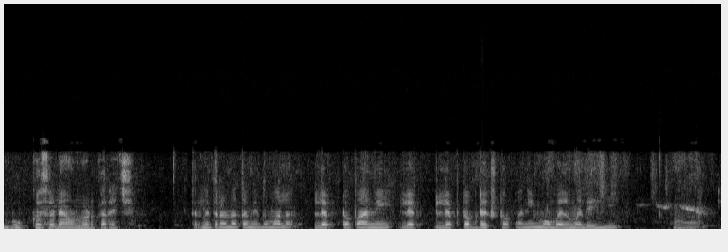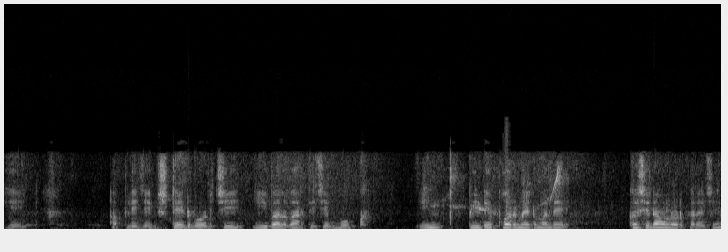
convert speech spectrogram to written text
बुक कसं डाउनलोड करायचे? तर मित्रांनो आता मी तुम्हाला लॅपटॉप आणि लॅप लॅपटॉप डेस्कटॉप आणि मोबाईलमध्येही हे आपली जे स्टेट बोर्डची ई बाल भारतीचे book in P D F फॉर्मॅटमध्ये कसे डाउनलोड करायचे?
